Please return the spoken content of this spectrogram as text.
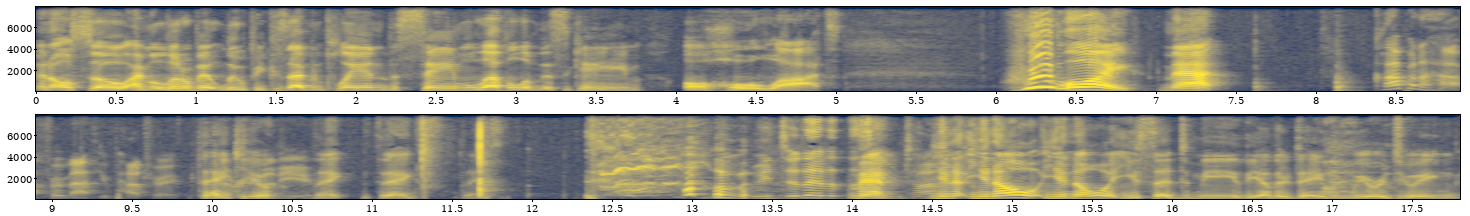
and also I'm a little bit loopy because I've been playing the same level of this game a whole lot. Whoo boy, Matt. Clap and a half for Matthew Patrick. Thank you. Thank, thanks. Thanks. We did it at the Man, same time. you know, you know, you know what you said to me the other day when we were doing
